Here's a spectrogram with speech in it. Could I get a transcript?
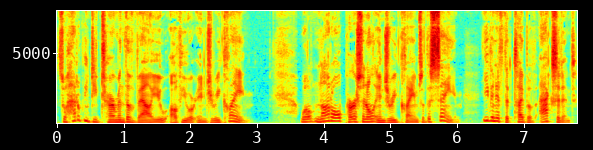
So, how do we determine the value of your injury claim? Well, not all personal injury claims are the same, even if the type of accident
